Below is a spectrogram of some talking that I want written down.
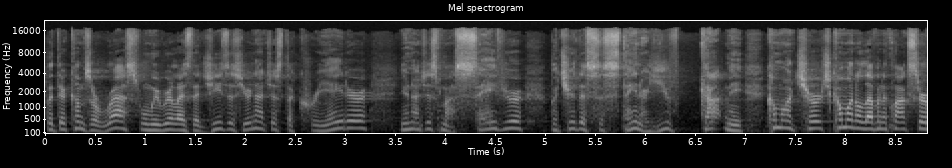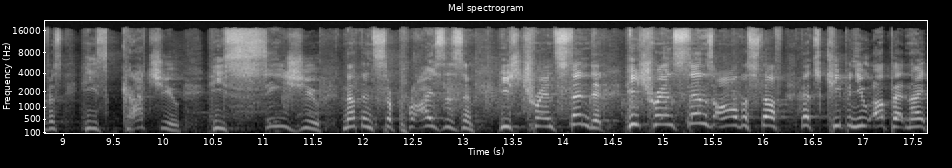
but there comes a rest when we realize that Jesus, you're not just the creator, you're not just my savior, but you're the sustainer. You've got me. Come on, church. Come on, 11 o'clock service. He's got you. He sees you. Nothing surprises him. He's transcendent. He transcends all the stuff that's keeping you up at night,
